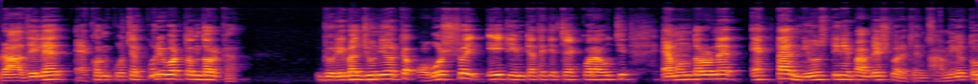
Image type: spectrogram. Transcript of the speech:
ব্রাজিলের এখন কোচের পরিবর্তন দরকার। ডুরিবাল জুনিয়রকে অবশ্যই এই টিমটা থেকে চেক করা উচিত। এমন ধরনের একটা নিউজ তিনি পাবলিশ করেছেন। আমিও তো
